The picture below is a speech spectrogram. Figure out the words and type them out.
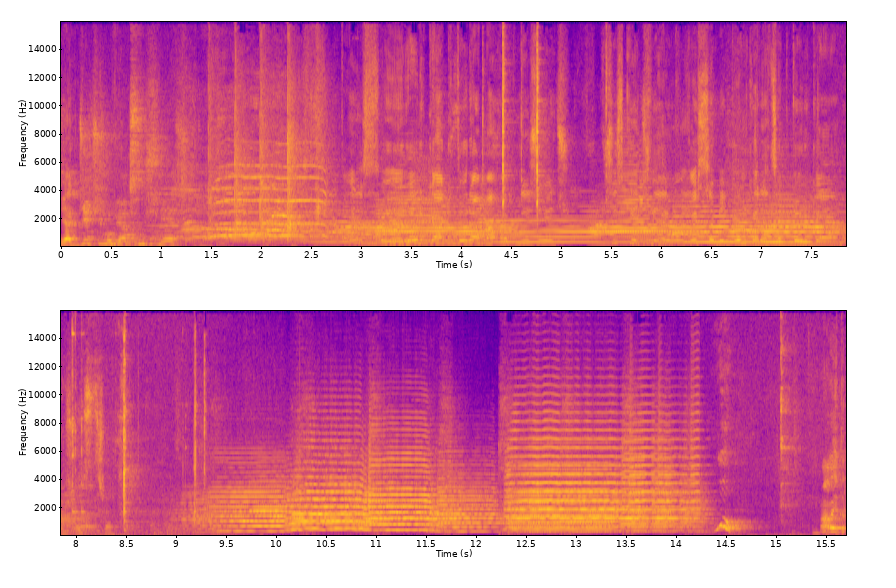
Jak dzieci mówią uśmiech. To jest y, rurka, która ma obniżyć wszystkie dźwięki. Weź sobie gumkę, recepturkę. Siostrze. Mamy to.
